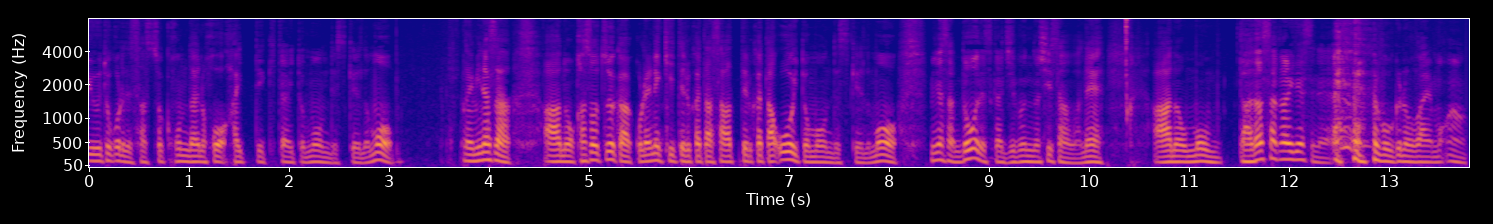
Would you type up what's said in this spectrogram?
いうところで早速本題の方入っていきたいと思うんですけれども、皆さん、あの、仮想通貨、これね、聞いてる方、触ってる方多いと思うんですけれども、皆さんどうですか？自分の資産はね。あの、もう、だだ下がりですね。僕の場合も。うん。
